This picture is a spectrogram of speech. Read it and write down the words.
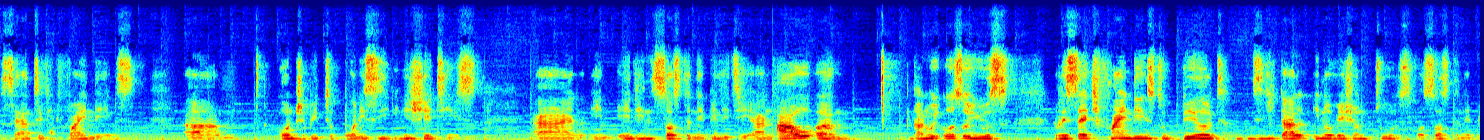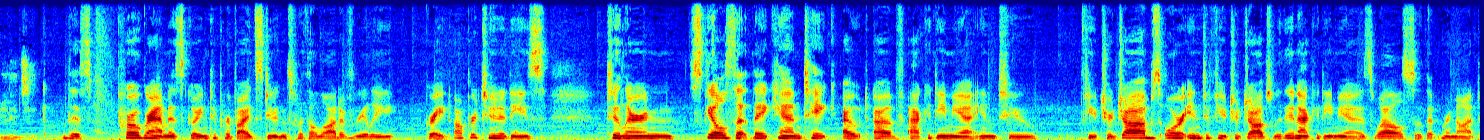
scientific findings um, contribute to policy initiatives and in aiding sustainability and how um, can we also use research findings to build digital innovation tools for sustainability. This program is going to provide students with a lot of really great opportunities to learn skills that they can take out of academia into future jobs or into future jobs within academia as well so that we're not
